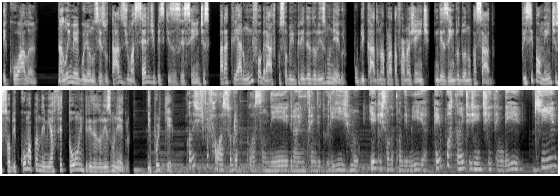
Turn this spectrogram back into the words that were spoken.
ecoa Alan, Nalui mergulhou nos resultados de uma série de pesquisas recentes para criar um infográfico sobre o empreendedorismo negro, publicado na plataforma Gente em dezembro do ano passado. Principalmente sobre como a pandemia afetou o empreendedorismo negro e por quê. Quando a gente vai falar sobre a população negra, empreendedorismo e a questão da pandemia, é importante a gente entender que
